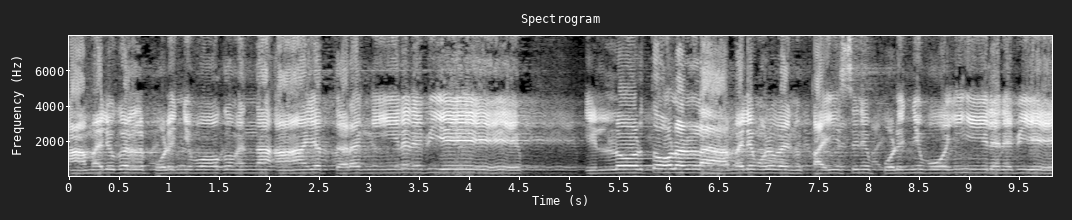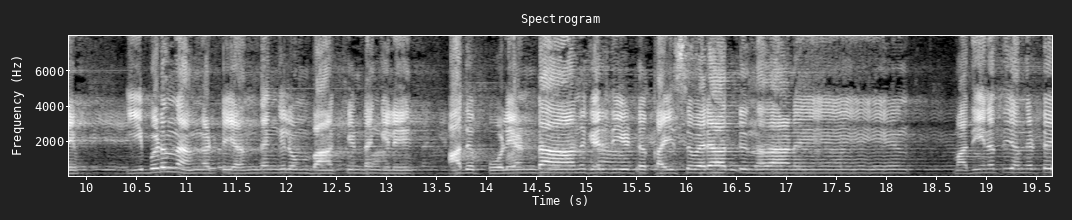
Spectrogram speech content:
അമലുകൾ പൊളിഞ്ഞു പോകുമെന്ന ആയത്തിറങ്ങിയില നബിയേ. ഇള്ളോടത്തോളുള്ള അമൽ മുഴുവൻ കൈസിന് പൊളിഞ്ഞു പോയില്ല നബിയേ. ഇവിടുന്ന് അങ്ങട്ട് എന്തെങ്കിലും ബാക്കിയുണ്ടെങ്കിൽ അത് പൊളിയണ്ടെന്ന് കരുതിയിട്ട് കൈസ് വരാതിരുന്നതാണ്. മദീനത്ത് ചെന്നിട്ട്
